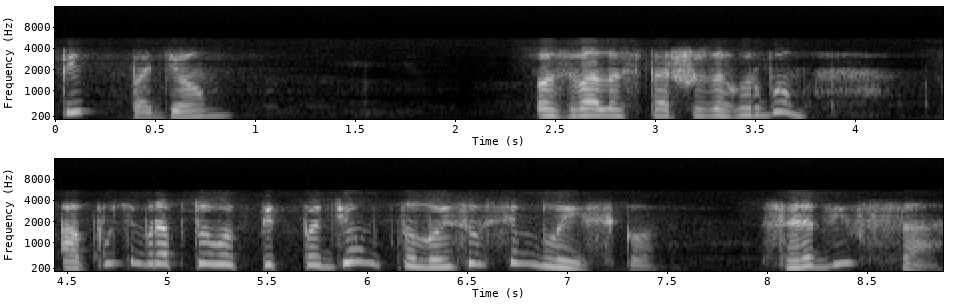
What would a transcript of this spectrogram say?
підпадьом. Озвалось спершу за горбом, а потім раптово підпадьомкнуло і зовсім близько, серед вівса,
